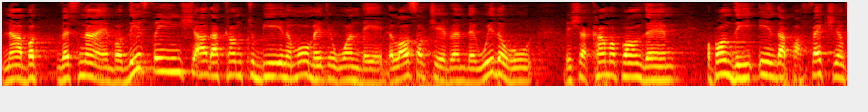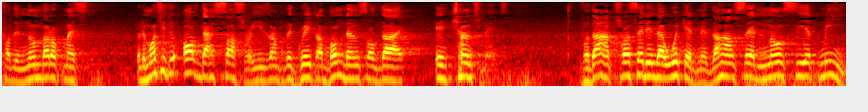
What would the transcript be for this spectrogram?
Now, but verse 9, but these things shall that come to be in a moment, in one day, the loss of children, the widowhood, they shall come upon them, upon thee in the perfection for the number of my, for the multitude of thy sorceries and for the great abundance of thy enchantment. For thou hast trusted in thy wickedness, thou hast said, none seeth me.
